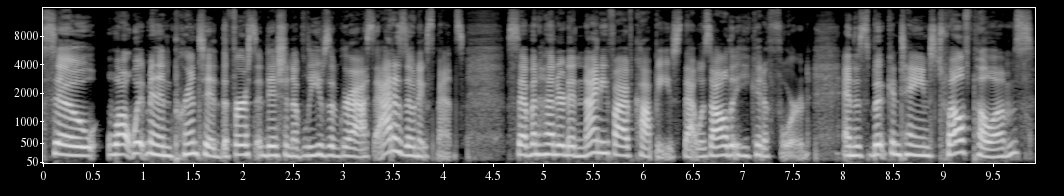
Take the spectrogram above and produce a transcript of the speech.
So Walt Whitman printed the first edition of Leaves of Grass at his own expense, 795 copies. That was all that he could afford. And this book contained 12 poems.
